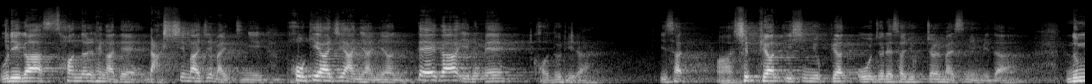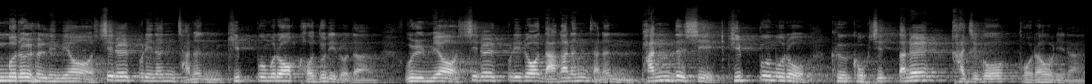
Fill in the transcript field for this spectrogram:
우리가 선을 행하되 낙심하지 말지니 포기하지 아니하면 때가 이름에 거두리라. 아, 시편 26편 5절에서 6절 말씀입니다. 눈물을 흘리며 씨를 뿌리는 자는 기쁨으로 거두리로다. 울며 씨를 뿌리러 나가는 자는 반드시 기쁨으로 그 곡식단을 가지고 돌아오리라.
